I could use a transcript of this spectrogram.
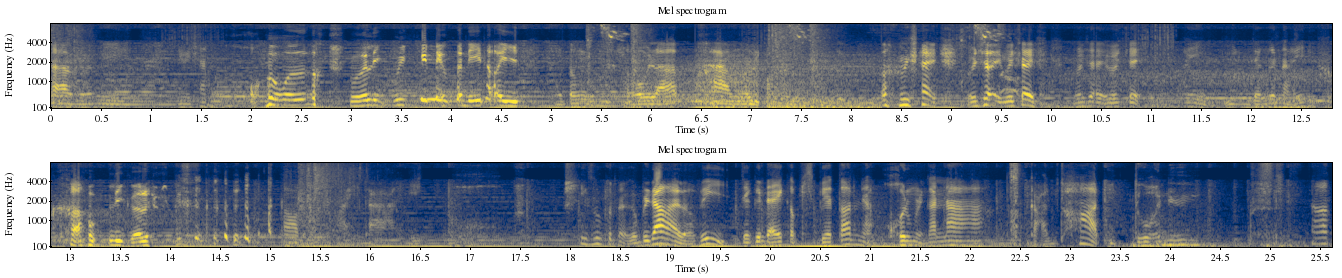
ข้างมันมีแอนิเมชั่นโอ้โหมือมือลิกวิ่งขึ้นเร็วกว่านี้หน่อยผมต้องรอเวลาฆ่ามือลิกไม่ใช่ไม่ใช่ไม่ใช่ไม่ใช่ไม่ใช่ให้ยิงจากไหนเข้าลิกเลยรอบไม่ได้อีกพี่สู้กันหน่อยก็ไม่ได้เหรอพี่เจอกันได้กับสเปียร์ตันเนี่ยคนเหมือนกันนะการทาสอีกตัวหนึ่งสัก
